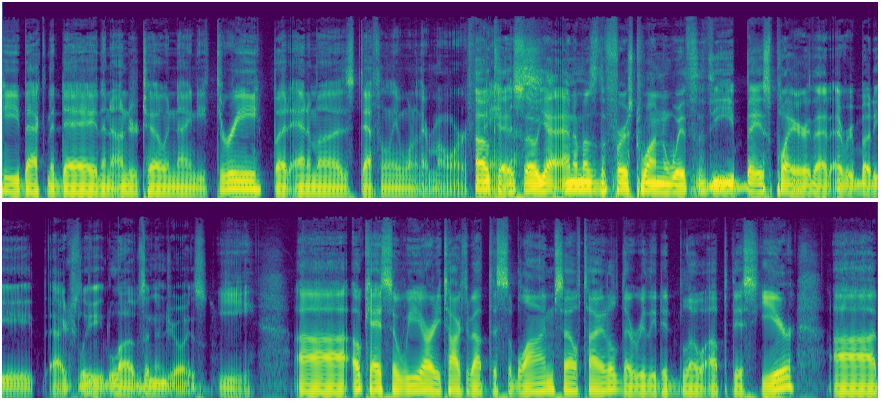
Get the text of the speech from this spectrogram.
EP back in the day, then Undertow in '93, but Ænima is definitely one of their more. Okay, so yeah, Ænima's the first one with the bass player that everybody actually loves and enjoys. E. Uh, okay, so we already talked about the Sublime self-titled that really did blow up this year. Uh,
